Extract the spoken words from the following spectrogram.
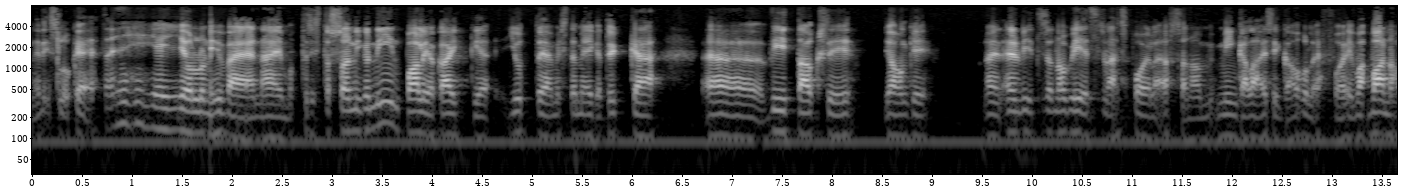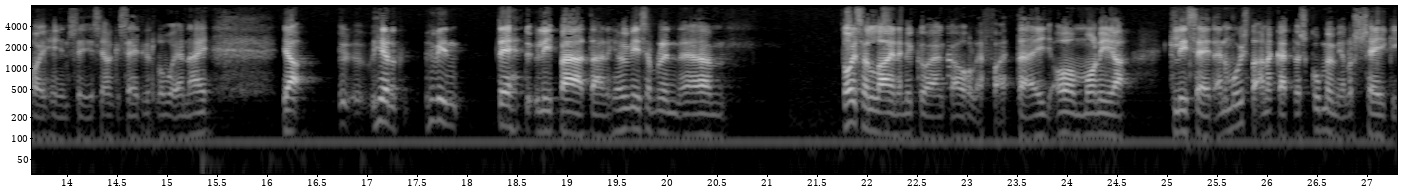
netissä lukee, että ei, ei ollut niin hyvää ja näin, mutta siis tossa on niin, niin paljon kaikkia juttuja, mistä meikä tykkää, öö, viittauksia johonkin, no en, en viitti sanoa viitsi vähän spoilla, jos sanoo minkälaisiin kauhuleffoihin, va- vanhoihin siis, johonkin 70-luvun ja näin. Ja hieno, hyvin tehty ylipäätään ja hyvin semmoinen öö, toisenlainen nykyajan kauhuleffa, että ei ole monia kliseitä. En muista ainakaan, että olisi kummemmin ollut shaky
